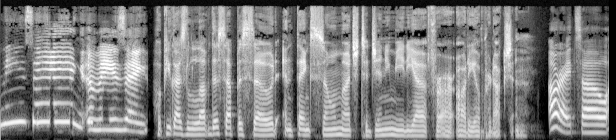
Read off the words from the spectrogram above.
Amazing. Amazing. Hope you guys love this episode. And thanks so much to Ginny Media for our audio production. All right. So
